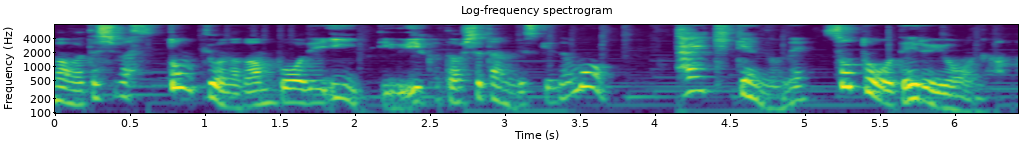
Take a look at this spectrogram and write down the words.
まあ私はすっとんきょうな願望でいいっていう言い方をしてたんですけども、大気圏のね、外を出るような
